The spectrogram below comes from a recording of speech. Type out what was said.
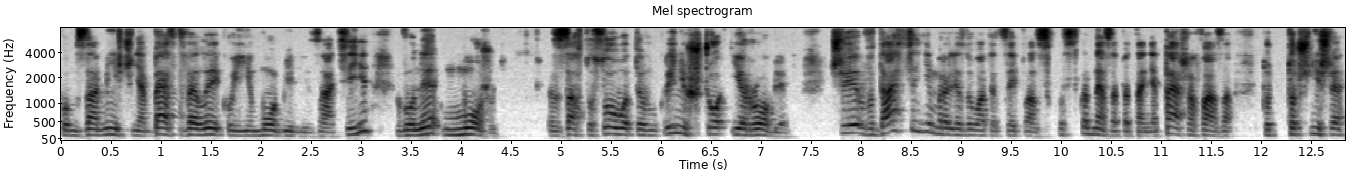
принципом заміщення без великої мобілізації вони можуть. Застосовувати в Україні, що і роблять, чи вдасться їм реалізувати цей план? Ск- Складне запитання. Перша фаза, точніше,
